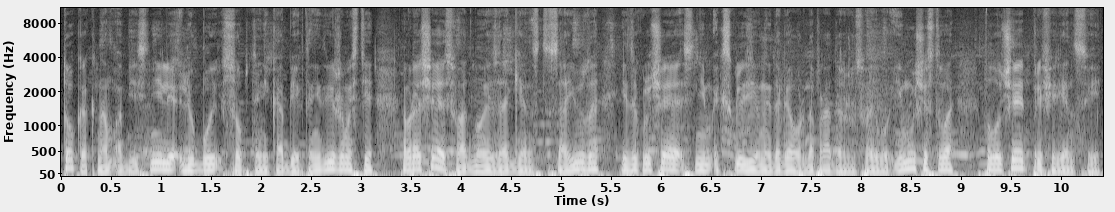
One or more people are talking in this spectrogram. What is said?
то, как нам объяснили, любой собственник объекта недвижимости, обращаясь в одно из агентств Союза и заключая с ним эксклюзивный договор на продажу своего имущества, получает преференции.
